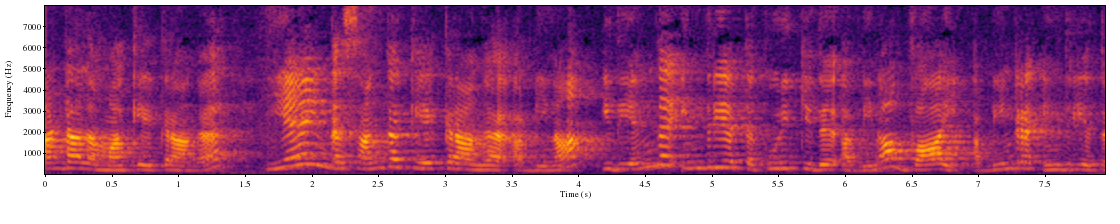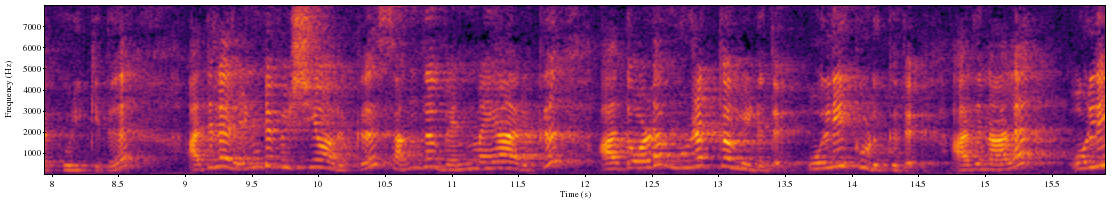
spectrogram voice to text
ஆண்டாள் அம்மா கேட்குறாங்க ஏன் இந்த சங்க கேட்குறாங்க அப்படின்னா இது எந்த இந்திரியத்தை குறிக்குது அப்படின்னா வாய் அப்படின்ற இந்திரியத்தை குறிக்குது. அதுல ரெண்டு விஷயம் இருக்கு. சங்கு வெண்மையா இருக்கு. அதோட முழக்கமிடுது ஒலி கொடுக்குது. அதனால ஒலி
